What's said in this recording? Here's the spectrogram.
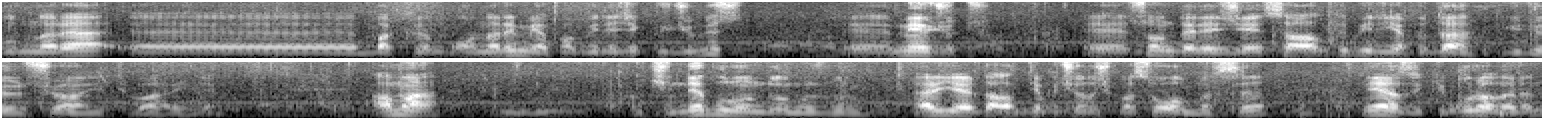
bunlara e, bakım, onarım yapabilecek gücümüz e, mevcut. E, son derece sağlıklı bir yapıda gidiyoruz şu an itibariyle. Ama içinde bulunduğumuz durum, her yerde altyapı çalışması olması ne yazık ki buraların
